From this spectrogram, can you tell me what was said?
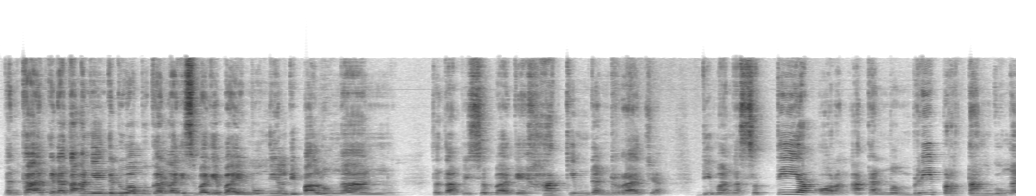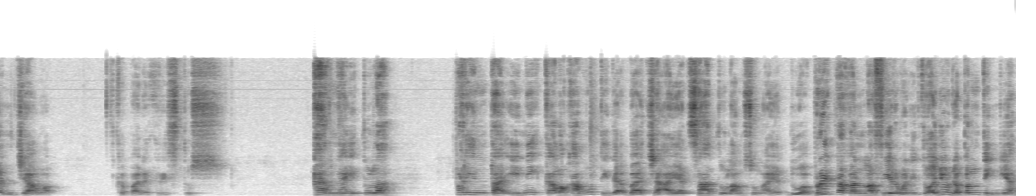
Dan kedatangannya yang kedua bukan lagi sebagai bayi mungil di palungan, tetapi sebagai hakim dan raja di mana setiap orang akan memberi pertanggungan jawab kepada Kristus. Karena itulah perintah ini kalau kamu tidak baca ayat 1 langsung ayat 2, beritakanlah firman itu aja udah penting ya.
